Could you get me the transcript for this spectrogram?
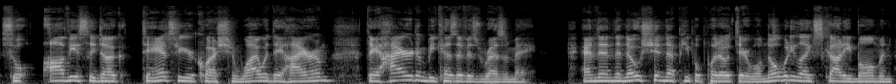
So obviously, Doug, to answer your question, why would they hire him? They hired him because of his resume. And then the notion that people put out there, well, nobody likes Scotty Bowman,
